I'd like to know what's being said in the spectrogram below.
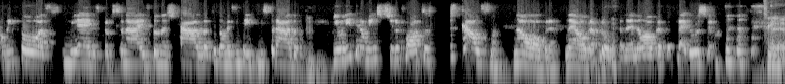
comentou, as mulheres profissionais, donas de casa, tudo ao mesmo tempo misturado. Uhum. E eu literalmente tiro fotos descalça na obra, né? A obra pronta, né? Não a obra com prego no chão. Sim, é,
